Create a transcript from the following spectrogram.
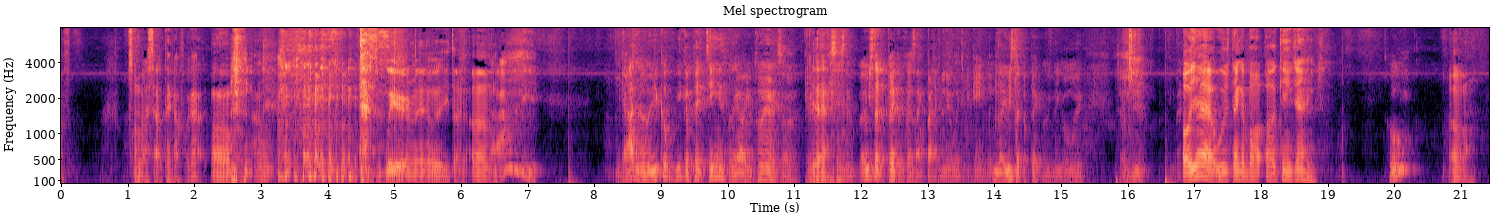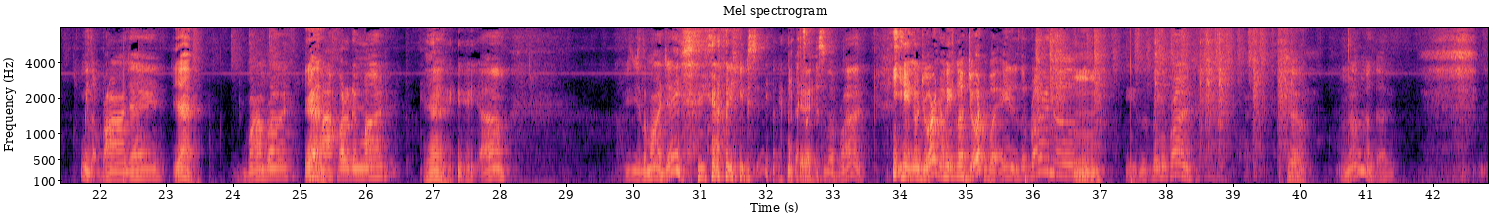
I'm about to say I think I forgot. Um, I that's weird, man. What are you talking? Um, I don't really. God knows you could you could pick teams, but they already playing. So Yeah. we still could pick them because like probably like midway through the game. Like, we like we still could pick who think gonna win. So we, oh yeah, what you think about uh, King James? who? Oh, You mean LeBron James? yeah, Bron Bron? Yeah. Got my further than mine. yeah. um, he's LeBron James. you know you just say? Like, That's Okay. like it's LeBron. He ain't no Jordan. No, he ain't no Jordan, but hey, it's LeBron though. Mm. He's the LeBron. So no, no, dog.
